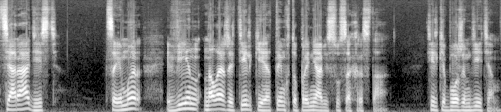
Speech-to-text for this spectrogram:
ця радість, цей мир, він належить тільки тим, хто прийняв Ісуса Христа, тільки Божим дітям.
